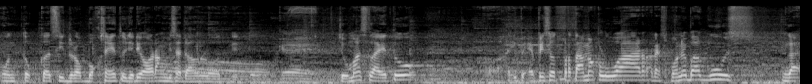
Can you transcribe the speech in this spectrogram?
untuk ke si Dropboxnya itu jadi orang bisa download gitu. Oke. Cuma setelah itu episode pertama keluar responnya bagus. Nggak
